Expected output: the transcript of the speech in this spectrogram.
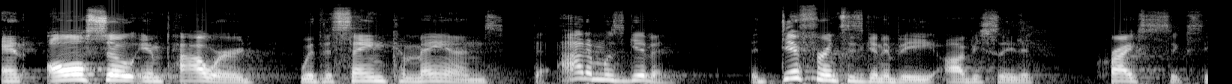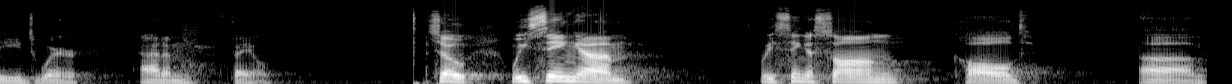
and also empowered with the same commands that Adam was given. The difference is going to be obviously that Christ succeeds where Adam failed. So we sing, um, we sing a song called, um,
